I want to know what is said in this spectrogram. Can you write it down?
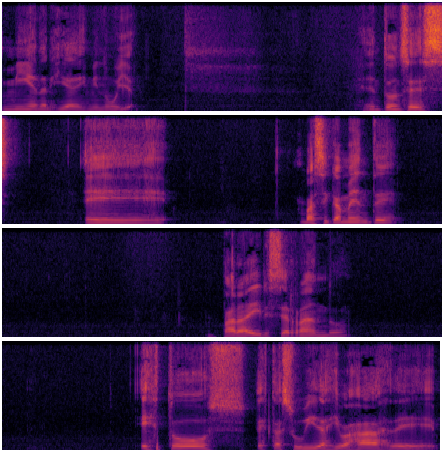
mi energía disminuya. Entonces, eh, básicamente para ir cerrando, estos, estas subidas y bajadas de,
